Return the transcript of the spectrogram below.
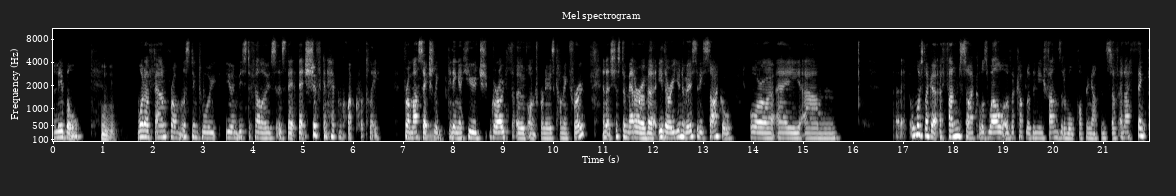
level. Mm. What I've found from listening to your investor fellows is that that shift can happen quite quickly from us actually mm. getting a huge growth of entrepreneurs coming through. And it's just a matter of a, either a university cycle or a um, uh, almost like a, a, fund cycle as well of a couple of the new funds that are all popping up and stuff. And I think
